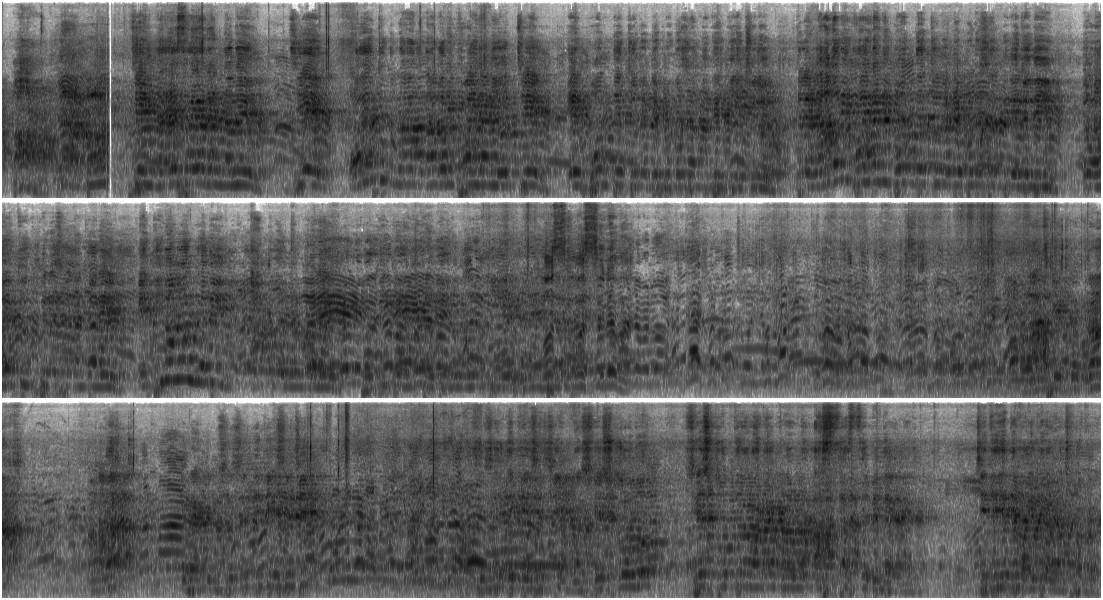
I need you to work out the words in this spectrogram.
নামে যে অহেতুক নাগরিক হয়রানি হচ্ছে এর বন্ধের জন্য ডেপুটেশন দিতে গিয়েছিল। তাহলে নাগরিক হয়রানি বন্ধের জন্য ডেপুটেশন দিলে যদি অহেতুক পেরেশানি করে এই তৃণমূল যদি আক্রমণ করে আজকে প্রোগ্রাম আমরা শেষের দিকে এসেছি। শেষের দিকে এসেছি আমরা শেষ করব। শেষ করতে আগে আমরা আস্তে আস্তে বিদায় নেন যেতে যেতে বাইকের আওয়াজ পাবে।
